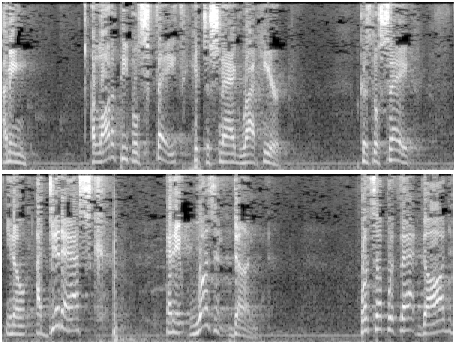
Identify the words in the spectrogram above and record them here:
I mean, a lot of people's faith hits a snag right here. Because they'll say, you know, I did ask and it wasn't done. What's up with that, God?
